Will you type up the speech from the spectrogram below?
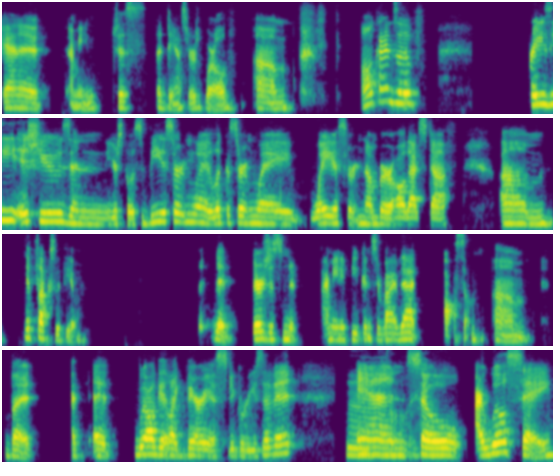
And it, I mean, just a dancer's world. Um, all kinds of crazy issues, and you're supposed to be a certain way, look a certain way, weigh a certain number, all that stuff. Um, it fucks with you. That there's just, no, I mean, if you can survive that, awesome. Um, but at, at, we all get like various degrees of it. Mm, And totally. so I will say,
